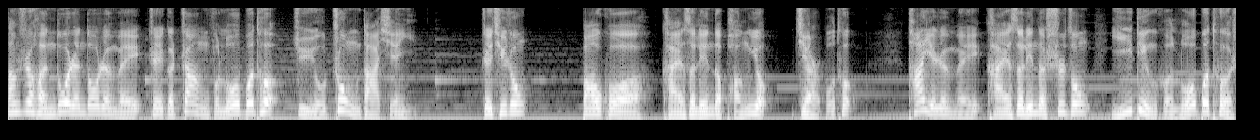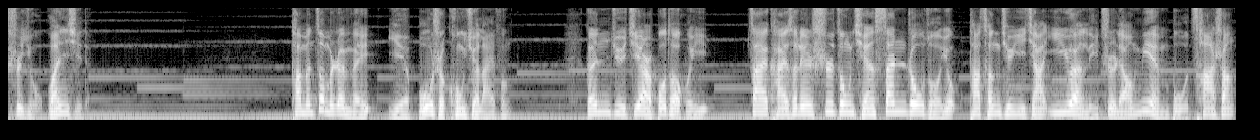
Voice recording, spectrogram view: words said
当时很多人都认为这个丈夫罗伯特具有重大嫌疑，这其中包括凯瑟琳的朋友吉尔伯特，他也认为凯瑟琳的失踪一定和罗伯特是有关系的。他们这么认为也不是空穴来风，根据吉尔伯特回忆。在凯瑟琳失踪前三周左右，他曾去一家医院里治疗面部擦伤。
